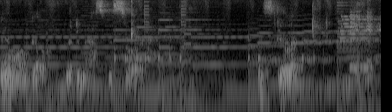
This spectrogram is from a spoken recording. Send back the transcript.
Then we'll go for the Damascus sword. Let's do it.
